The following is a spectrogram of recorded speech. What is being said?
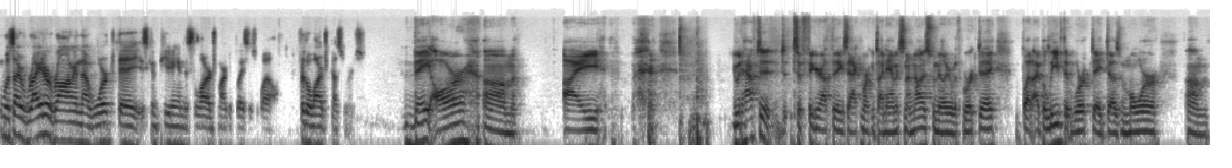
was I right or wrong in that Workday is competing in this large marketplace as well for the large customers? They are. Um, I. you would have to to figure out the exact market dynamics, and I'm not as familiar with Workday, but I believe that Workday does more um,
